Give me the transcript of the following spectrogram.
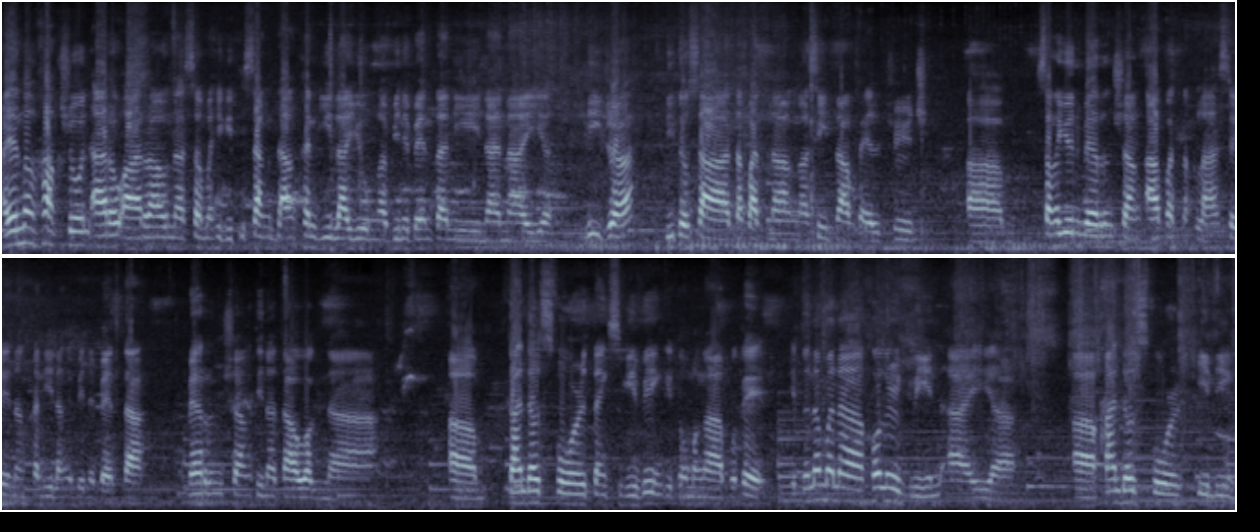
Ayan mga kaksyon, araw-araw nasa mahigit isang daang kandila yung ah, binibenta ni Nanay Lydia dito sa tapat ng ah, St. Raphael Church. Um, sa ngayon, meron siyang apat na klase ng kandilang ibinibenta. Meron siyang tinatawag na um, candles for Thanksgiving, itong mga puti. Ito naman na color green ay ah, ah, candles for healing.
